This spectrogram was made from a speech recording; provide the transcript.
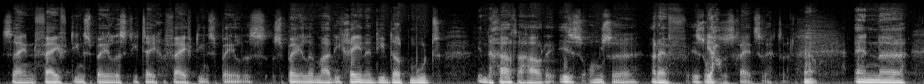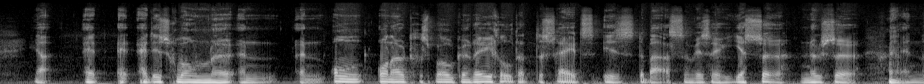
zijn 15 spelers die tegen 15 spelers spelen. Maar diegene die dat moet in de gaten houden is onze ref, is onze ja. scheidsrechter. Ja. En uh, ja, het, het, het, is gewoon uh, een, een on, onuitgesproken regel dat de scheids is de baas. En we zeggen yes sir, no sir. En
